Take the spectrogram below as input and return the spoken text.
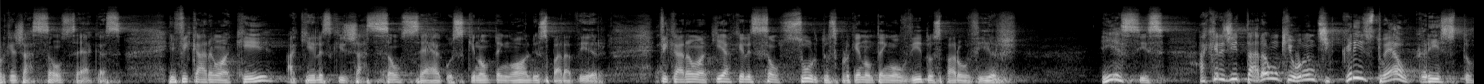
porque já são cegas. E ficarão aqui aqueles que já são cegos, que não têm olhos para ver. Ficarão aqui aqueles que são surdos, porque não têm ouvidos para ouvir. Esses acreditarão que o anticristo é o Cristo.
